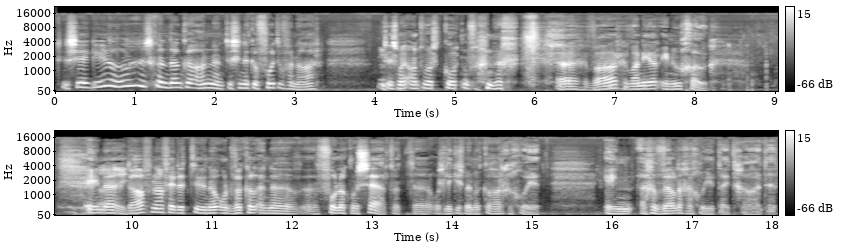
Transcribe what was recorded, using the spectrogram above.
Toe sê ek, "Ja, ek kan dink aan." En toe sien ek 'n foto van haar. Dit is my antwoord kort en vinnig. Uh waar, wanneer en hoe gou? En uh, daarvan het dit toe nou ontwikkel in 'n uh, volle konsert wat uh, ons liedjies bymekaar gegooi het en 'n geweldige goeie tyd gehad het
